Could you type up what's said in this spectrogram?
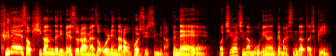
그래서 기관들이 매수를 하면서 올린다라고 볼 수 있습니다. 근데 뭐 제가 지난 우리은행 때 말씀드렸다시피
